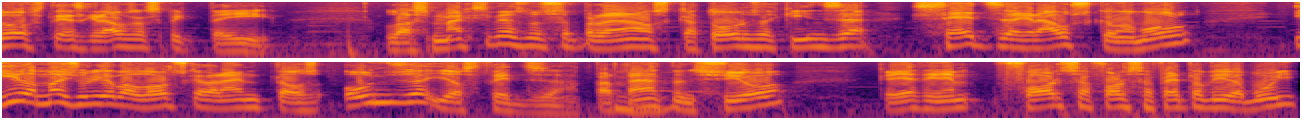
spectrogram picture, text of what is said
2-3 graus respecte a ahir. Les màximes no separaran els 14, 15, 16 graus com a molt i la majoria de valors quedaran entre els 11 i els 13. Per tant, atenció, que ja tenim força, força fred el dia d'avui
